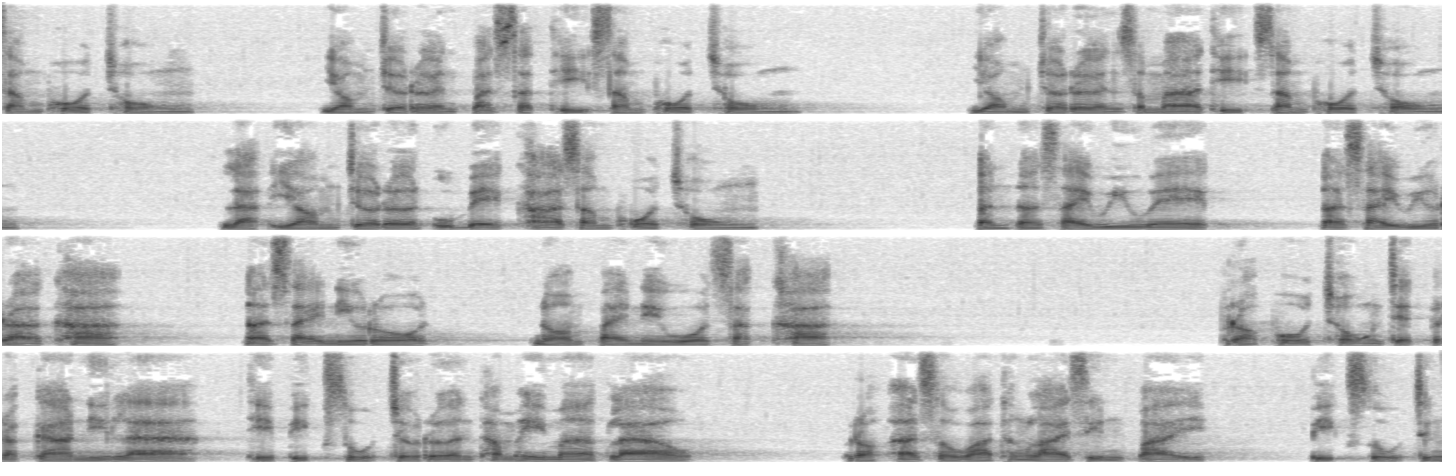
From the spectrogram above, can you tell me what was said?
สัมโพชง ย่อมเจริญปัสสธิสัมโพชง ย่อมเจริญสมาธิสัมโพชง และย่อมเจริญอุเบกขาสัมโพชงอันอาศัยวิเวก อาศัยวิราคะ อาศัยนิโรธน้อมไปในโวสักคะเพราะโพชงเจ็ดประการนี้แหละที่ภิกษุเจริญทำให้มากแล้ว เพราะอาสวะทั้งหลายสิ้นไป ภิกษุจึง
